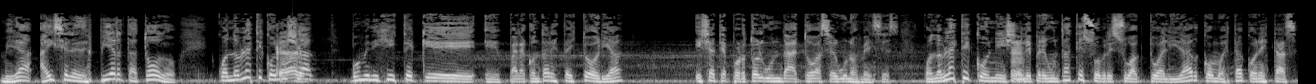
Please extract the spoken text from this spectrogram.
Mirá, ahí se le despierta todo. Cuando hablaste con Claro. ella, vos me dijiste que eh, para contar esta historia, ella te aportó algún dato hace algunos meses. Cuando hablaste con ella, Mm. le preguntaste sobre su actualidad, cómo está con estas,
